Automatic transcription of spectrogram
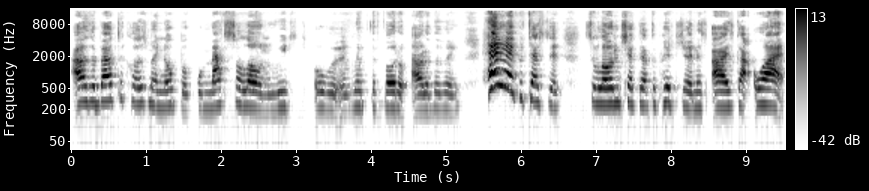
I was about to close my notebook when Matt Sloan reached over and ripped the photo out of the ring. Hey, I protested. Sloan checked out the picture and his eyes got wide.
